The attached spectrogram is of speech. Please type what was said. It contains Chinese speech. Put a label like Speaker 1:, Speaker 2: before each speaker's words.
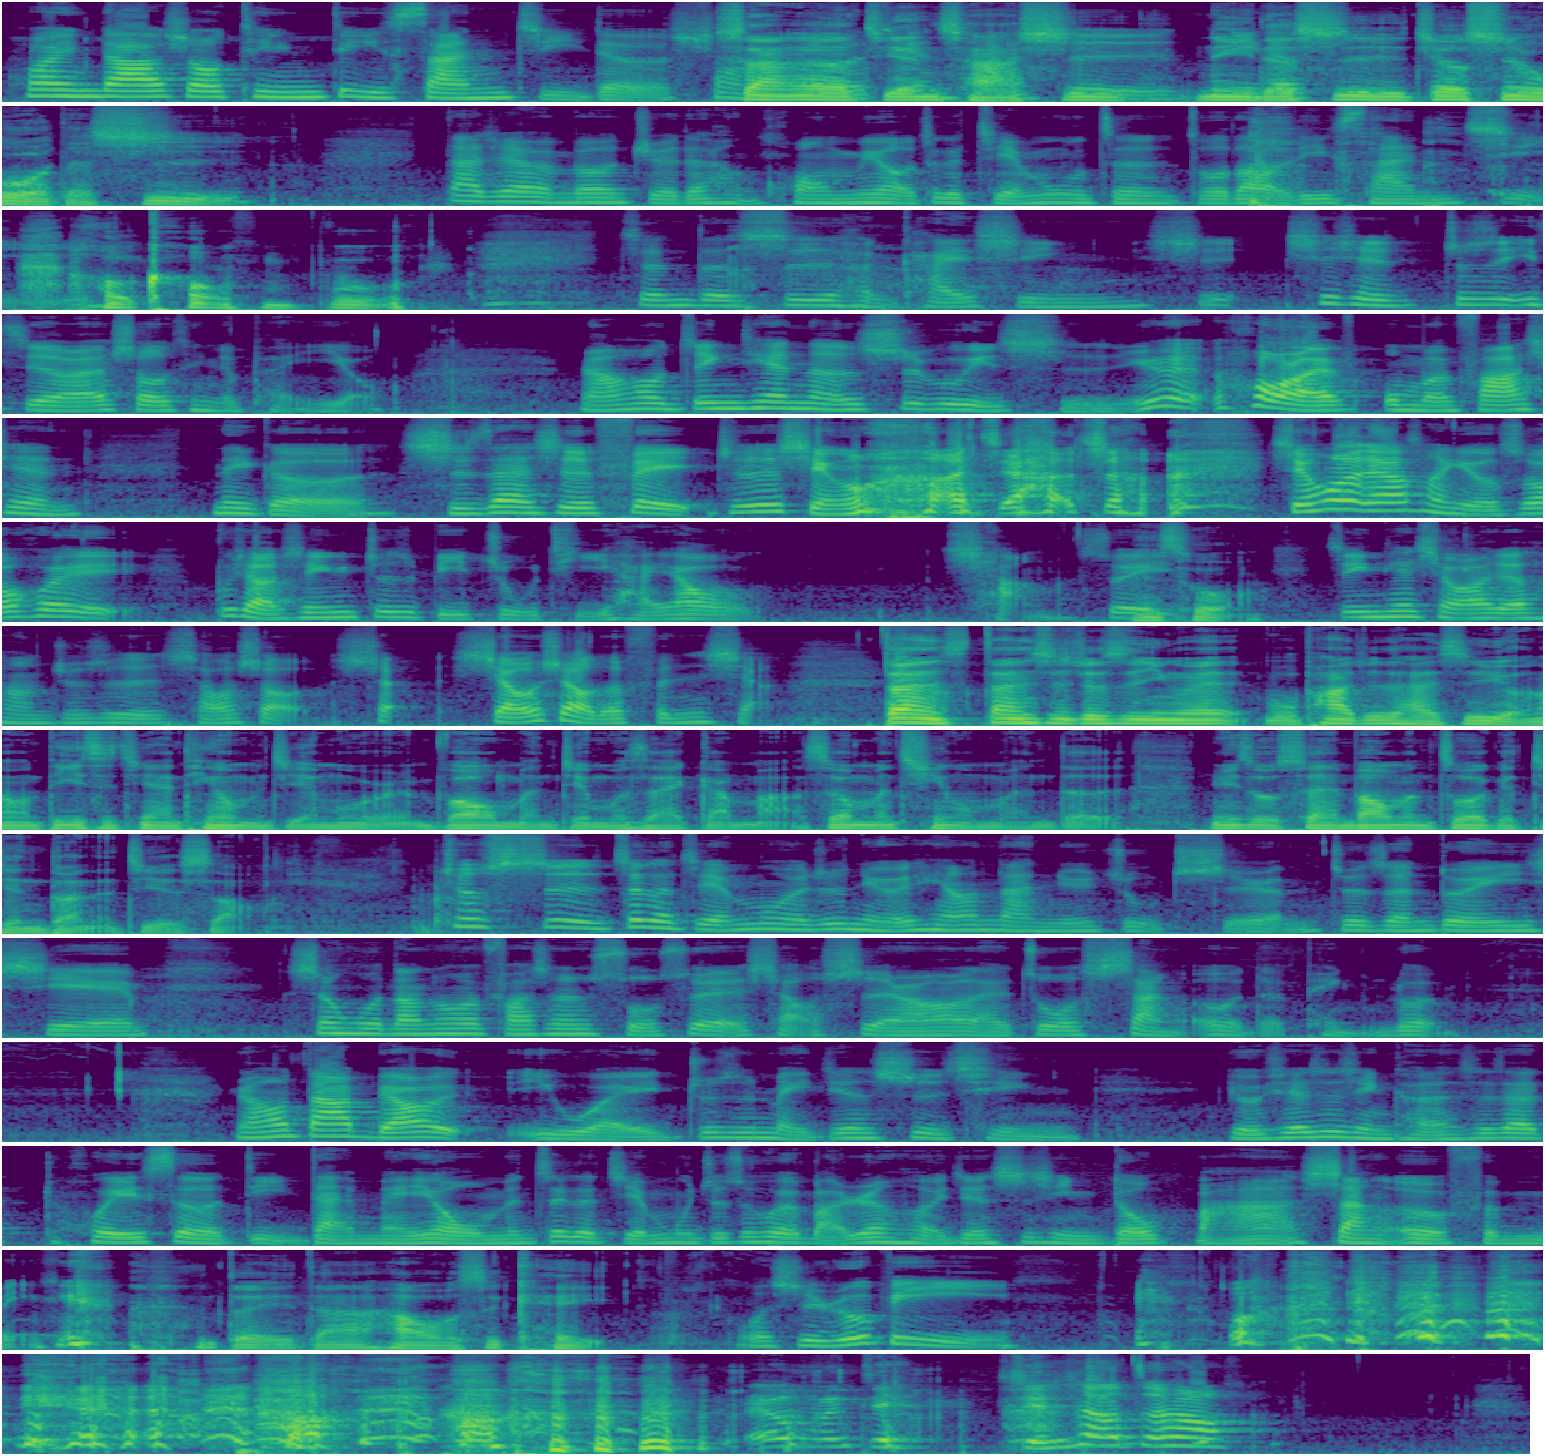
Speaker 1: 欢迎大家收听第三集的
Speaker 2: 善恶监察室，你的事就是我的事。
Speaker 1: 大家有没有觉得很荒谬？这个节目真的做到了第三集，
Speaker 2: 好恐怖！
Speaker 1: 真的是很开心，谢谢谢，就是一直有在收听的朋友。然后今天呢，事不宜迟，因为后来我们发现那个实在是废，就是闲话家常，闲话家常有时候会不小心就是比主题还要。长，所以没错。今天闲话家常就是小小小小小的分享，
Speaker 2: 但但是就是因为我怕，就是还是有那种第一次进来听我们节目的人，不知道我们节目是在干嘛，所以我们请我们的女主持人帮我们做一个简短的介绍。
Speaker 1: 就是这个节目，就是你会听到男女主持人就针对一些生活当中会发生琐碎的小事，然后来做善恶的评论。然后大家不要以为就是每件事情。有些事情可能是在灰色地带，没有。我们这个节目就是会把任何一件事情都把它善恶分明。
Speaker 2: 对，大家好，我是 K，
Speaker 1: 我是 Ruby。我，你好，好，哎，我们介介绍最后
